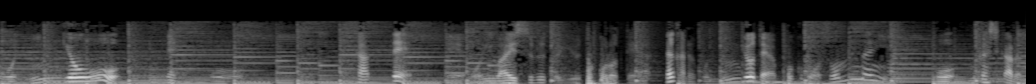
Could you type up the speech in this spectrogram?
こう人形をね、こう使って、えー、お祝いするというところって、だからこう人形体は僕もそんなにこう昔からね、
